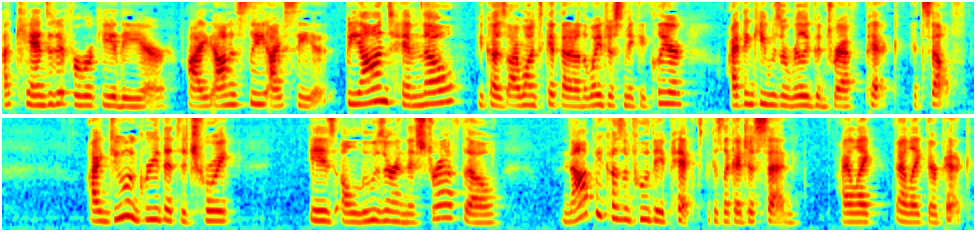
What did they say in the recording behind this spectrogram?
a candidate for Rookie of the Year. I honestly, I see it. Beyond him, though, because I want to get that out of the way just to make it clear, I think he was a really good draft pick itself. I do agree that Detroit is a loser in this draft, though, not because of who they picked, because like I just said, I like I like their pick.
